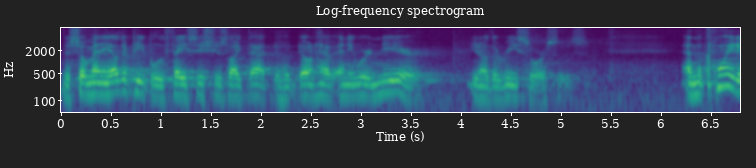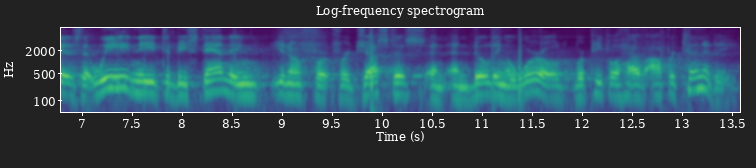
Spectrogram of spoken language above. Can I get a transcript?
There's so many other people who face issues like that who don't have anywhere near, you know, the resources. And the point is that we need to be standing, you know, for, for justice and, and building a world where people have opportunity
